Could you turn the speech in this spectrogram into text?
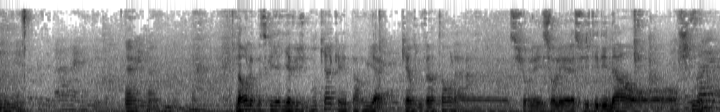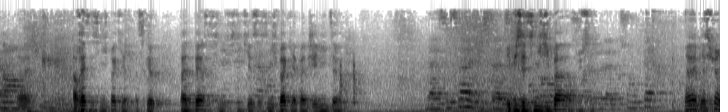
réalité. Ouais, ouais. Non, le- parce qu'il y, avait ce bouquin qui avait paru il y a 15 ou 20 ans là, euh, sur, les, sur les, la société des Na en, en Chine. Ouais. Après, ça signifie pas qu'il y a, parce que pas de père, ça signifie, que- ça signifie pas qu'il n'y a pas de géniteur. Bah, c'est ça, et puis ça. Et puis ça signifie pas, en plus. La notion de père. Ouais, bien sûr.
